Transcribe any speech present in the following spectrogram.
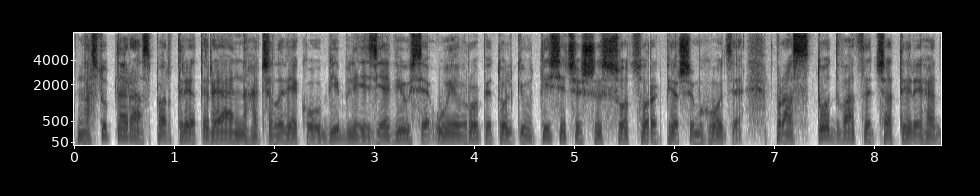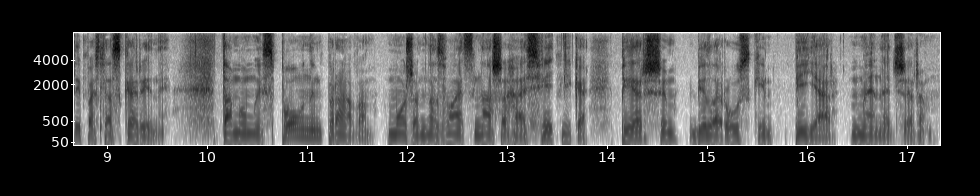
Наступны раз партрэт рэальнага чалавека ў бібліі з'явіўся ў Еўропе толькі ў 1641 годзе праз 124 гады пасля скарыны. Таму мы з поўным правам можам назваць нашага асветніка першым беларускім піяр-менеджерам.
